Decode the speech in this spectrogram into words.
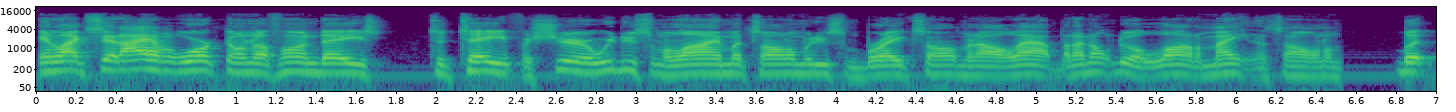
And like I said, I haven't worked on enough Hyundai's to tell you for sure. We do some alignments on them, we do some brakes on them, and all that, but I don't do a lot of maintenance on them. But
